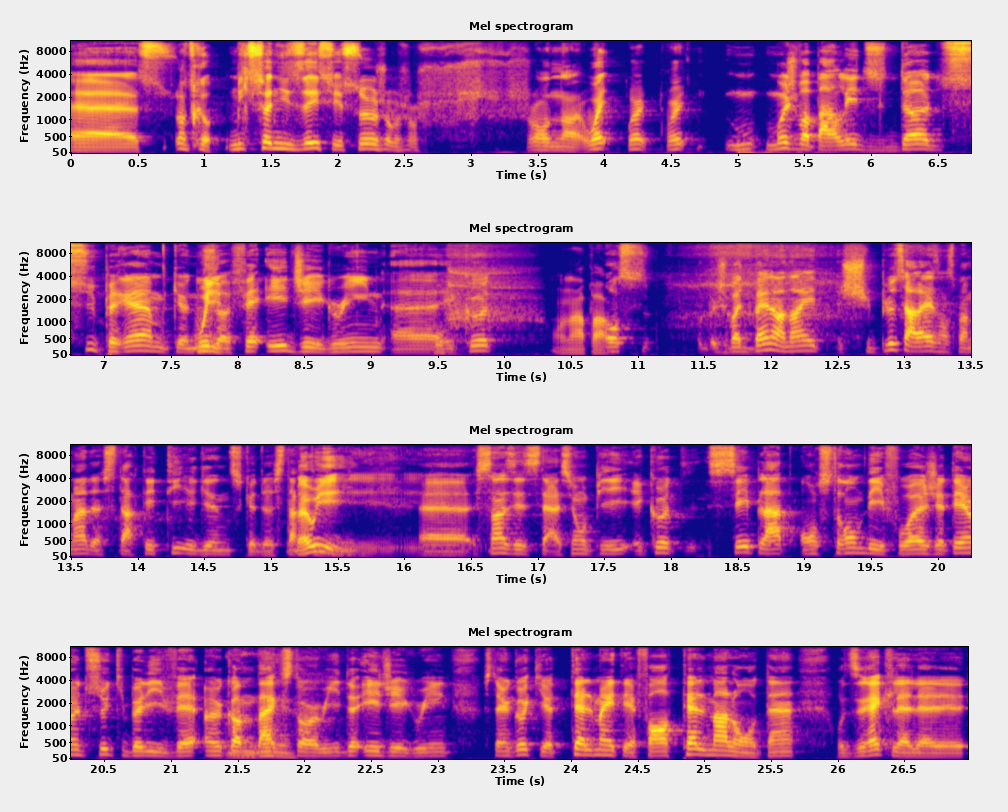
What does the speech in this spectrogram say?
Euh, En tout cas, mixonisé, c'est sûr. je- je- ouais, ouais. M- Moi, je vais parler du dod suprême que nous Oui. a fait AJ Green. Euh, écoute, On en parle. on je vais être bien honnête, je suis plus à l'aise en ce moment de starter T. Higgins que de starter Ben oui. euh, sans hésitation. Puis écoute, c'est plate, on se trompe des fois. J'étais un de ceux qui believait un comeback oui. story de AJ Green. C'est un gars qui a tellement été fort, tellement longtemps. On dirait que le- le-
